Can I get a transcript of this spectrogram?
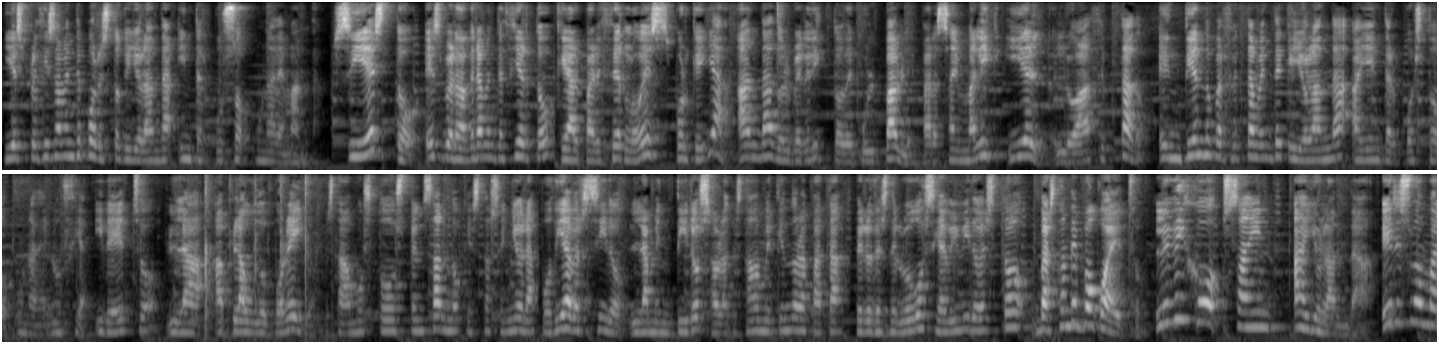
Y es precisamente por esto que Yolanda interpuso una demanda. Si esto es verdaderamente cierto, que al parecer lo es, porque ya han dado el veredicto de culpable para Sain Malik y él lo ha aceptado, entiendo perfectamente que Yolanda haya interpuesto una denuncia y de hecho la aplaudo por ello. Estábamos todos pensando que esta señora podía haber sido la mentirosa o la que estaba metiendo la pata, pero desde luego si ha vivido esto, bastante poco ha hecho. Le dijo Sain a Yolanda, eres una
